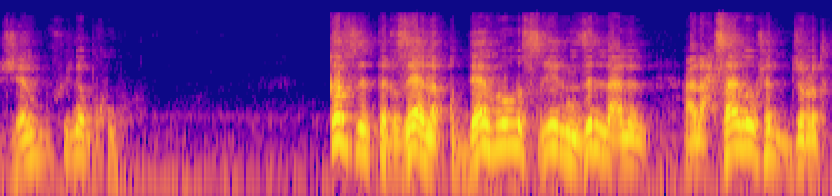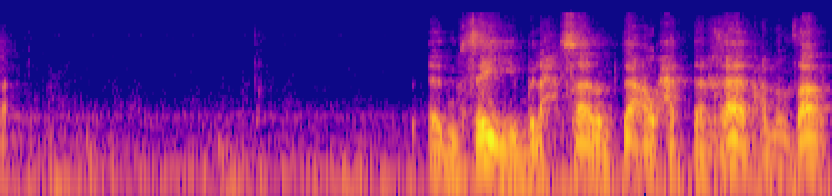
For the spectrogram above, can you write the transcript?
جنب في جنب خوه. قفزت غزالة قدامهم الصغير نزل على على حصانه وشد جرتها. مسيب الحصان نتاعه حتى غاب على الانظار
